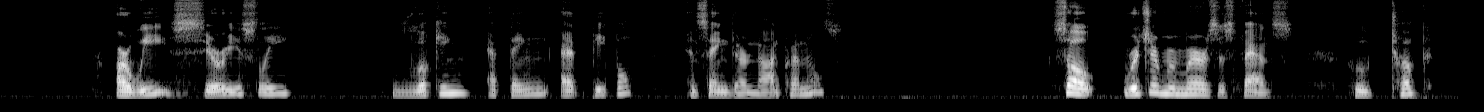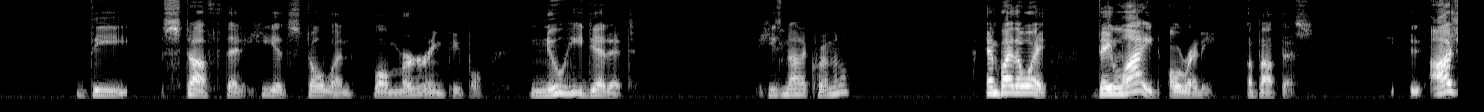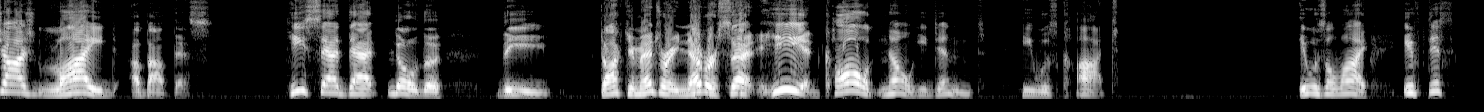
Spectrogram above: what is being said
Are we seriously looking at thing at people and saying they're non-criminals? So Richard Ramirez's fence, who took the stuff that he had stolen while murdering people, knew he did it. He's not a criminal? And by the way, they lied already about this. Aja lied about this. He said that no, the the documentary never said he had called. No, he didn't. He was caught. It was a lie. If this,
